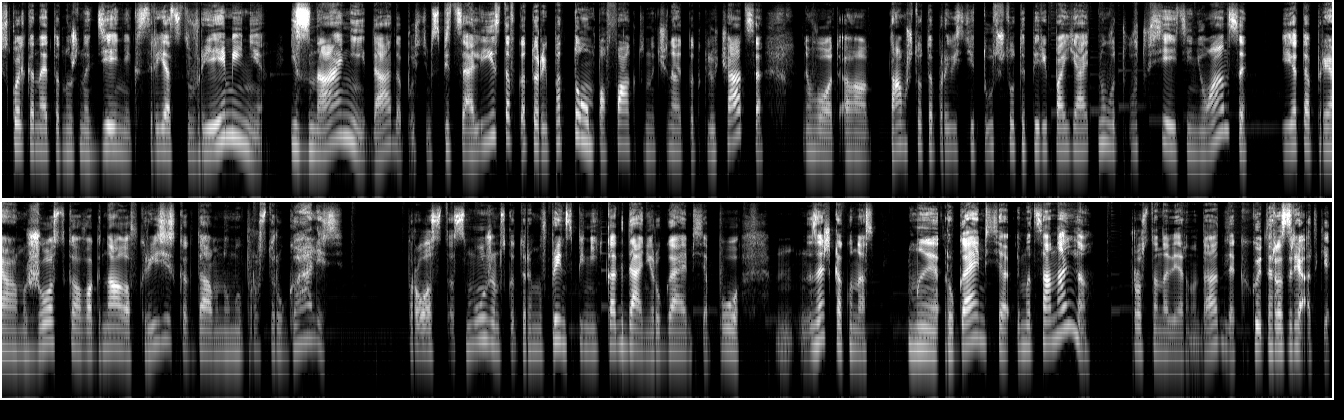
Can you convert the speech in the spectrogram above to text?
сколько на это нужно денег, средств, времени и знаний, да, допустим, специалистов, которые потом по факту начинают подключаться, вот, а, там что-то провести, тут что-то перепаять, ну вот, вот все эти нюансы, и это прям жестко вогнало в кризис, когда ну, мы просто ругались. Просто с мужем, с которым мы, в принципе, никогда не ругаемся по... Знаешь, как у нас? Мы ругаемся эмоционально, просто, наверное, да, для какой-то разрядки.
